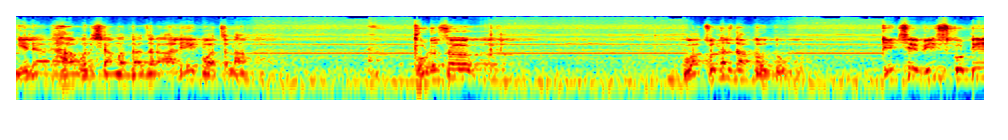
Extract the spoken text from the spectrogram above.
गेल्या दहा वर्षामधला जर आलेख वाचला थोडस वाचूनच दाखवतो. एकशे वीस कोटी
